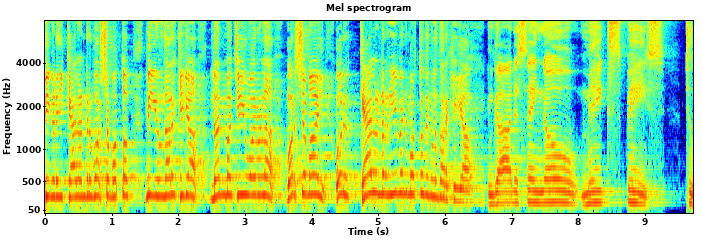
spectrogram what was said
നിങ്ങളുടെ ഈ കാലണ്ടർ വർഷം മൊത്തം നിങ്ങൾ നിറയ്ക്കുക നന്മ ചെയ്യുവാനുള്ള വർഷമായി ഒരു കാലണ്ടർ ഈവന്റ് മൊത്തം നിങ്ങൾ നിറയ്ക്കുക And God is saying, no, make space to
